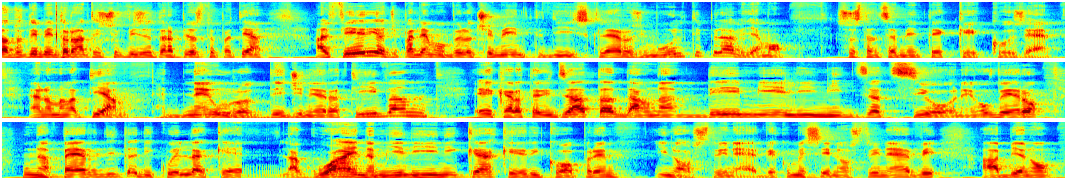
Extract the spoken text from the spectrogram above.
Ciao a tutti, bentornati su Fisioterapia Osteopatia Alfieri. Oggi parliamo velocemente di sclerosi multipla, vediamo sostanzialmente che cos'è. È una malattia neurodegenerativa eh, caratterizzata da una demielinizzazione, ovvero una perdita di quella che è la guaina mielinica che ricopre i nostri nervi. È come se i nostri nervi abbiano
